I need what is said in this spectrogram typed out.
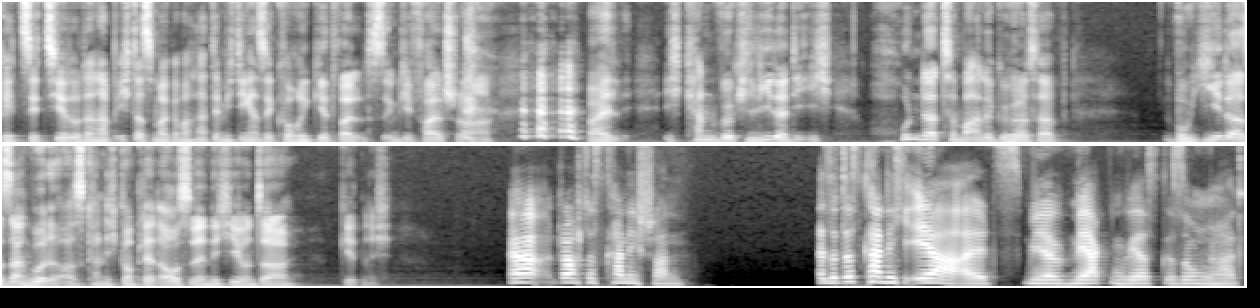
rezitiert und dann habe ich das mal gemacht, hat er mich die ganze Zeit korrigiert, weil das irgendwie falsch war. weil ich kann wirklich Lieder, die ich hunderte Male gehört habe, wo jeder sagen würde, oh, das kann ich komplett auswendig hier und da, geht nicht. Ja, doch, das kann ich schon. Also das kann ich eher, als mir merken, wer es gesungen hat.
